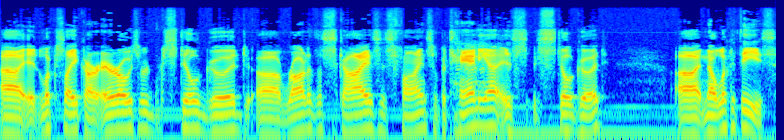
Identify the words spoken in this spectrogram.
Uh, it looks like our arrows are still good. Uh, Rod of the Skies is fine. So Botania is, is still good. Uh, now look at these.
